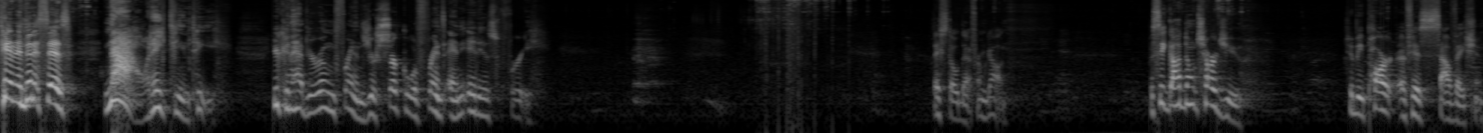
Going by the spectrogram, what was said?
10, and then it says, now at AT&T, you can have your own friends, your circle of friends, and it is free. They stole that from God. But see, God don't charge you to be part of his salvation.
